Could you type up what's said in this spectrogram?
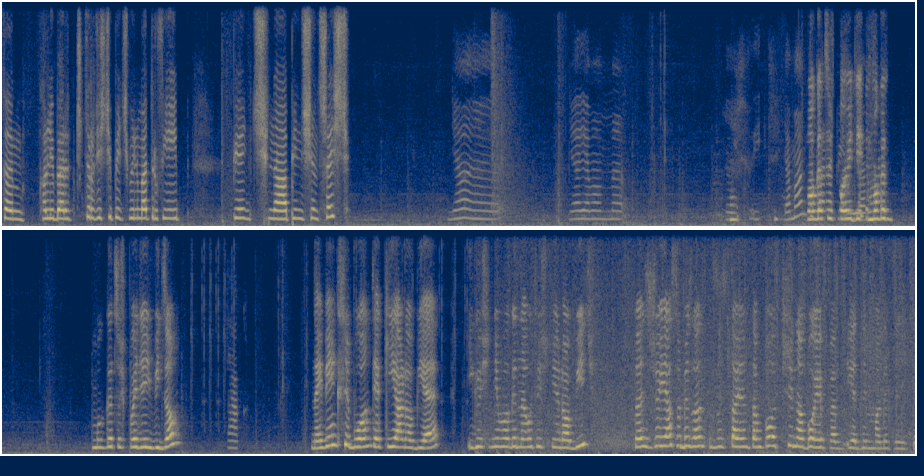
ten kaliber 45 mm i 5 na 56? Nie. Nie, ja mam. e, Ja mam Mogę coś powiedzieć. ja- Mogę. Mogę coś powiedzieć widzom? Tak. Największy błąd, jaki ja robię i go się nie mogę nauczyć nie robić, to jest, że ja sobie za- zostawiam tam po trzy naboje w jednym magazynku.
